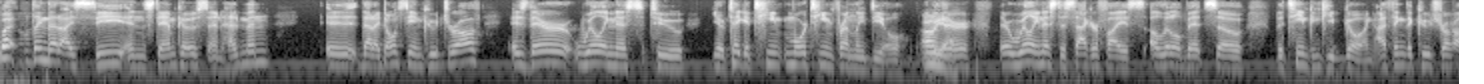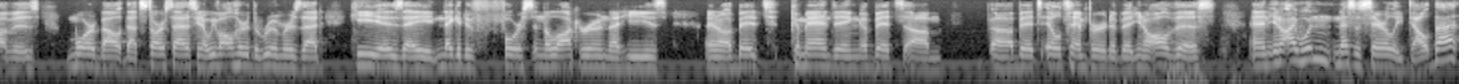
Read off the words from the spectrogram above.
but Something that I see in Stamkos and Hedman i that I don't see in Kucherov is their willingness to you know take a team more team friendly deal. You Oh, know, yeah. Their their willingness to sacrifice a little bit so the team can keep going. I think that Kucherov is more about that star status. You know, we've all heard the rumors that he is a negative force in the locker room, that he's you know a bit commanding, a bit um, a bit ill-tempered, a bit you know all this. And you know, I wouldn't necessarily doubt that,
